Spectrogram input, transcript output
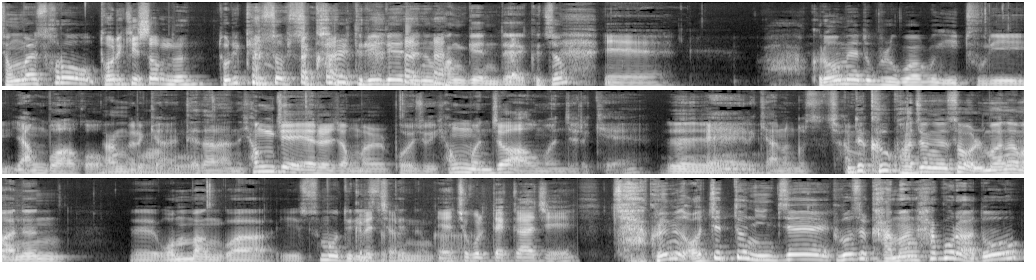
정말 서로 돌이킬 수 없는 돌이킬 수 없이 칼을 들이대야 되는 관계인데 그죠? 예. 그럼에도 불구하고 이 둘이 양보하고, 양보하고. 이렇게 대단한 형제를 정말 보여주고 형 먼저 아우 먼저 이렇게 예. 예, 이렇게 하는 것은 참. 근데 그 과정에서 얼마나 많은 예, 원망과 이 수모들이 그렇죠. 있었겠는가. 예, 죽을 때까지. 자, 그러면 어쨌든 이제 그것을 감안하고라도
